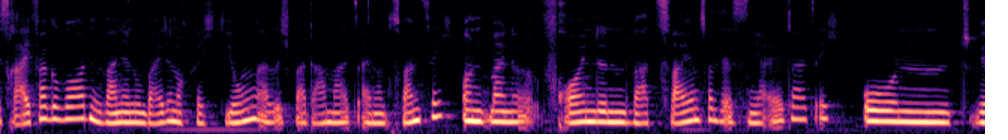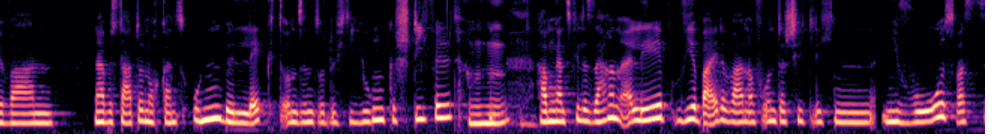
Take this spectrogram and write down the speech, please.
ist reifer geworden. Wir waren ja nun beide noch recht jung. Also ich war damals 21 und meine Freundin war 22, er ist ein Jahr älter als ich. Und wir waren na, bis dato noch ganz unbeleckt und sind so durch die Jugend gestiefelt, haben ganz viele Sachen erlebt. Wir beide waren auf unterschiedlichen Niveaus, was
